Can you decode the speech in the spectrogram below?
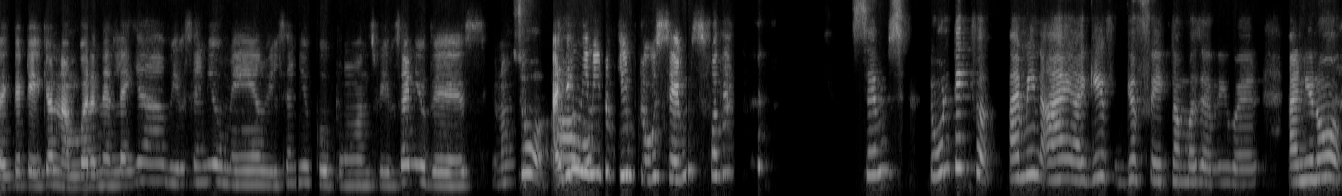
Like they take your number and then like, yeah, we'll send you mail, we'll send you coupons, we'll send you this. You know. so I think uh, we need to keep two sims for that. sims don't take for i mean i i give give fake numbers everywhere and you know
